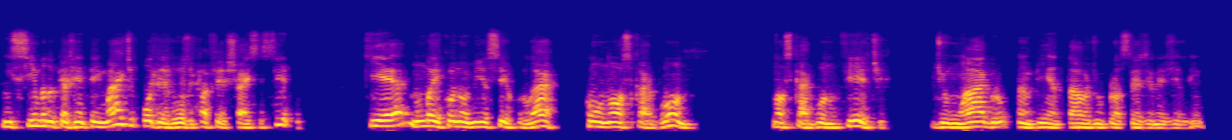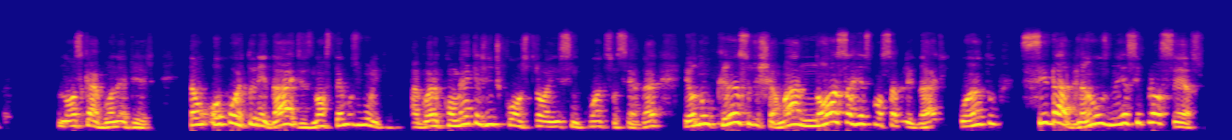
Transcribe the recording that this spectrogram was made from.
em cima do que a gente tem mais de poderoso para fechar esse ciclo, que é numa economia circular com o nosso carbono, nosso carbono verde, de um agroambiental, de um processo de energia limpa, nosso carbono é verde. Então, oportunidades nós temos muito. Agora, como é que a gente constrói isso enquanto sociedade? Eu não canso de chamar nossa responsabilidade enquanto cidadãos nesse processo.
